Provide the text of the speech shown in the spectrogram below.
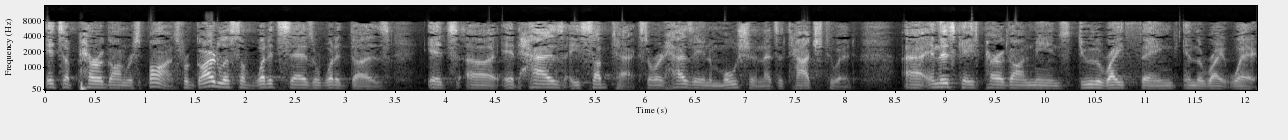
it's a Paragon response, regardless of what it says or what it does. It's, uh, it has a subtext or it has an emotion that's attached to it. Uh, in this case, Paragon means do the right thing in the right way.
